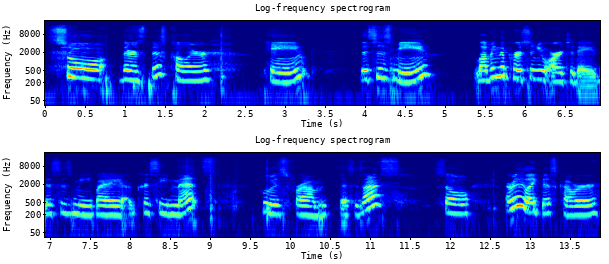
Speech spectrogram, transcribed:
So there's this color, pink. This is me. Loving the Person You Are Today. This is me by Chrissy Metz, who is from This Is Us. So I really like this cover.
